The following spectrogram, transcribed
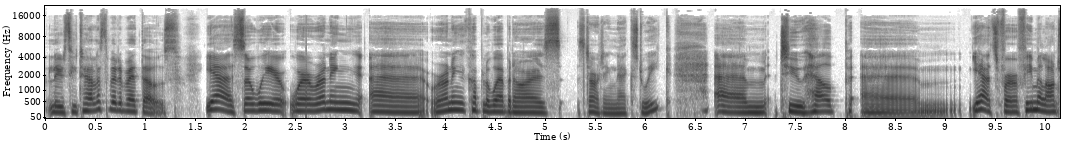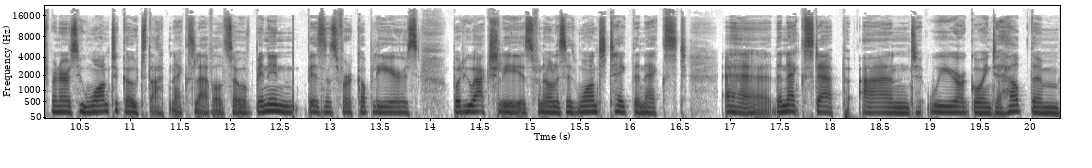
Lucy. Tell us a bit about those. Yeah, so we're we're running uh, we're running a couple of webinars starting next week um, to help. Um, yeah, it's for female entrepreneurs who want to go to that next level. So have been in business for a couple of years, but who actually, as Finola says, want to take the next uh, the next step, and we are going to help them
